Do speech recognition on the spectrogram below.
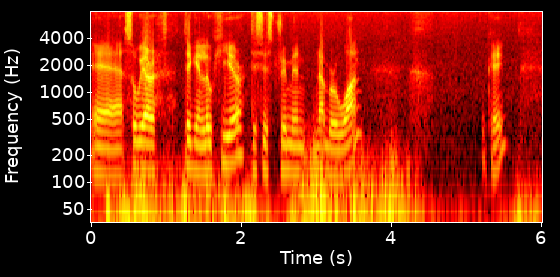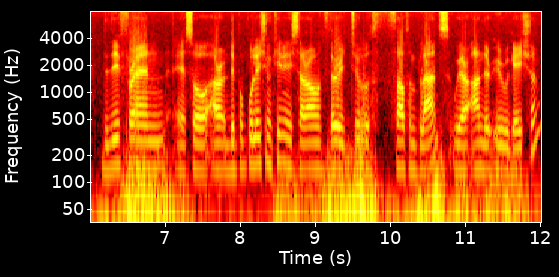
Uh, so we are taking a look here. This is treatment number one. Okay, the different uh, so our the population here is around 32,000 plants. We are under irrigation,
